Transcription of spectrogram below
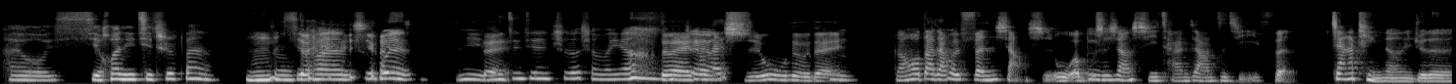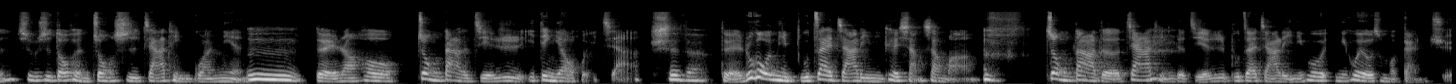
还有喜欢一起吃饭，嗯，喜欢喜欢问你你今天吃的什么样？对，都在，食物，对不对？嗯然后大家会分享食物，而不是嗯像西餐这样自己一份。家庭呢，你觉得是不是都很重视家庭观念？嗯，对，然后重大的节日一定要回家。是的，对，如果你不在家里，你可以想象吗？重大的家庭的节日不在家里，你会你会有什么感觉？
